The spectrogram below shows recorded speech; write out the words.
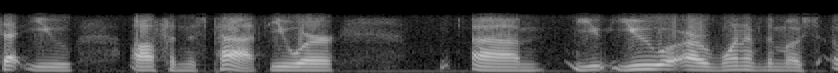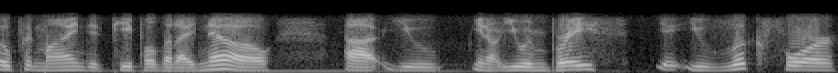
set you off in this path? You were um, you you are one of the most open-minded people that I know. Uh, you you know you embrace you look for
